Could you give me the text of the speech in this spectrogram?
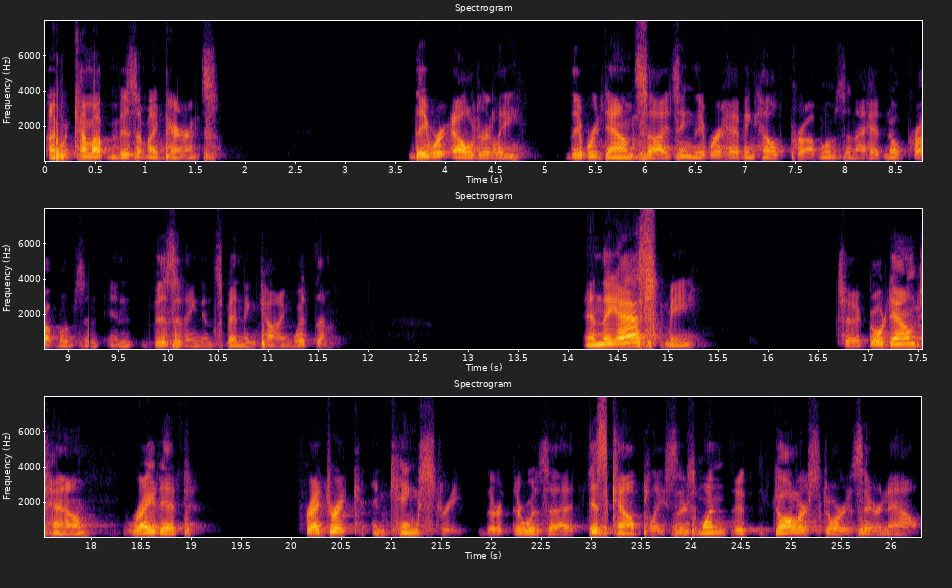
I would come up and visit my parents. They were elderly, they were downsizing, they were having health problems, and I had no problems in, in visiting and spending time with them. And they asked me to go downtown, right at Frederick and King Street. There, there was a discount place. There's one, the dollar store is there now.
